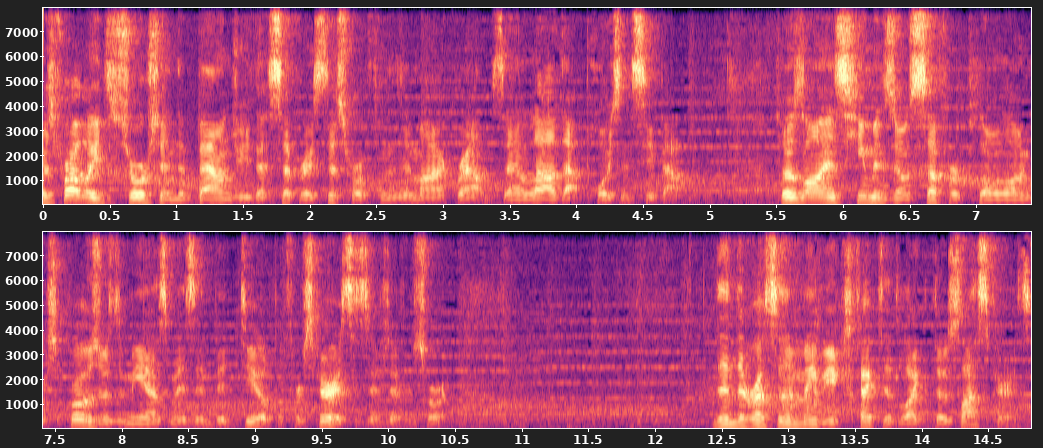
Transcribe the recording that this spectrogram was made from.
There's probably a distortion in the boundary that separates this world from the demonic realms and allowed that poison to seep out. So as long as humans don't suffer prolonged exposures, the miasma isn't a big deal, but for spirits it's a different story. Then the rest of them may be affected like those last spirits.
